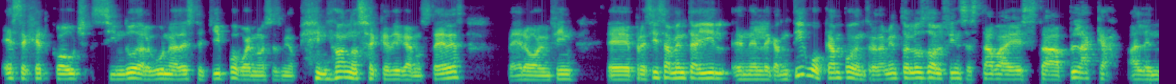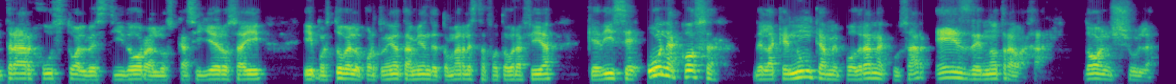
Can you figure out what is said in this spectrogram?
ese head coach sin duda alguna de este equipo. Bueno, esa es mi opinión, no sé qué digan ustedes, pero en fin, eh, precisamente ahí en el antiguo campo de entrenamiento de los Dolphins estaba esta placa al entrar justo al vestidor, a los casilleros ahí, y pues tuve la oportunidad también de tomarle esta fotografía que dice, una cosa de la que nunca me podrán acusar es de no trabajar, Don Shula.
